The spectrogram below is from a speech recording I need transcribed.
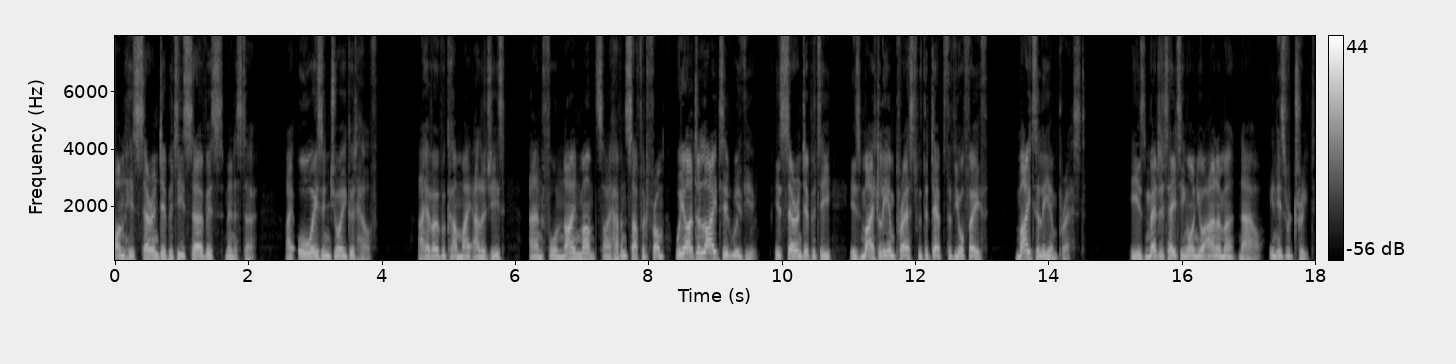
On his serendipity service, Minister, I always enjoy good health. I have overcome my allergies, and for nine months I haven't suffered from. We are delighted with you. His serendipity is mightily impressed with the depth of your faith. Mightily impressed. He is meditating on your anima now, in his retreat.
